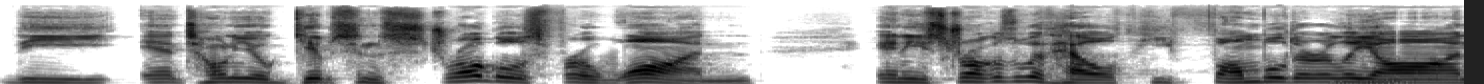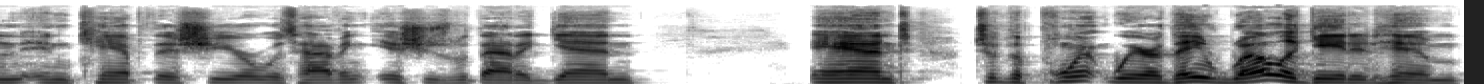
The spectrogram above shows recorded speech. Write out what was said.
the Antonio Gibson struggles for one, and he struggles with health. He fumbled early mm-hmm. on in camp this year, was having issues with that again. And to the point where they relegated him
